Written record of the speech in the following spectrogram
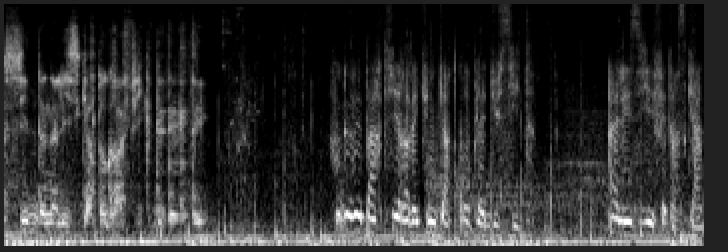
Site d'analyse cartographique détecté. Vous devez partir avec une carte complète du site. Allez-y et faites un scan.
